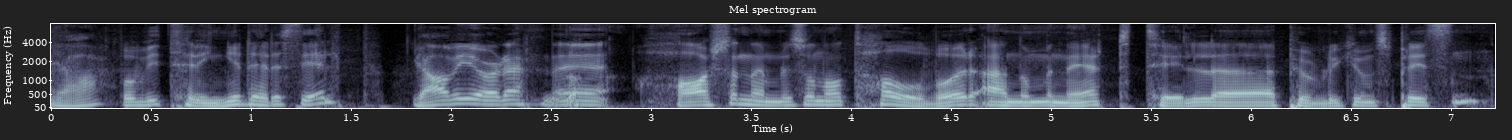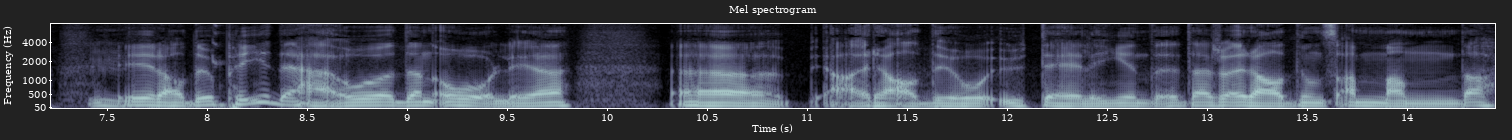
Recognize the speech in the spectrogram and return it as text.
Ja, for vi trenger deres hjelp. ja vi gjør det. Det Eh, har seg nemlig sånn at Halvor er nominert til eh, publikumsprisen Mm. i Radio Pri. Det er jo den årlige eh, ja, radioutdelingen. Det er så radioens Amanda,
